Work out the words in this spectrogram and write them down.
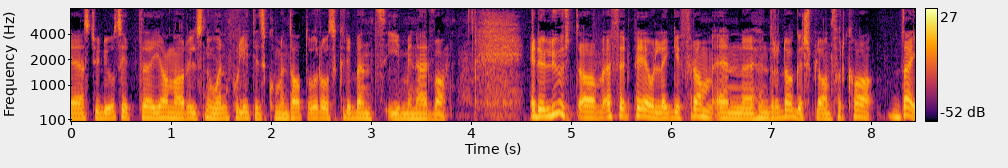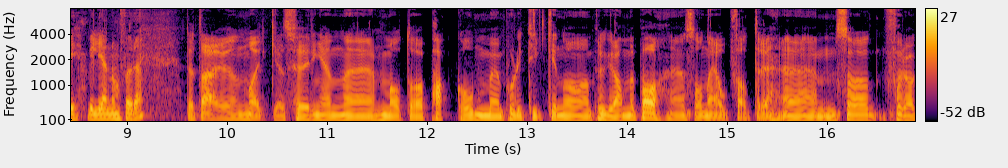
eh, studio sitter Jan Arild Snoen, politisk kommentator og skribent i Minerva. Er det lurt av Frp å legge fram en 100-dagersplan for hva de vil gjennomføre? Dette er jo en markedsføring, en måte å pakke om politikken og programmet på, sånn jeg oppfatter det. Så for å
